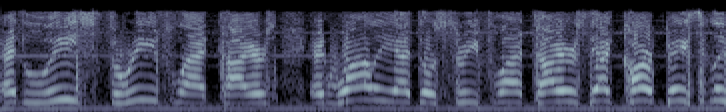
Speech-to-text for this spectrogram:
And at least three flat tires, and while he had those three flat tires, that car basically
